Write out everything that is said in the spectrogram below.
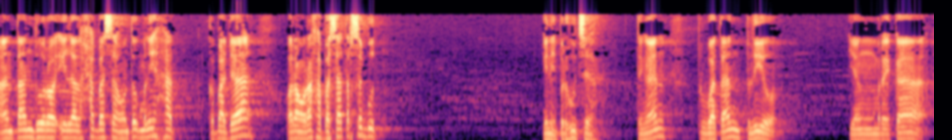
antanduro ilal Habasah untuk melihat kepada orang-orang Habasah tersebut ini berhujah dengan perbuatan beliau yang mereka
